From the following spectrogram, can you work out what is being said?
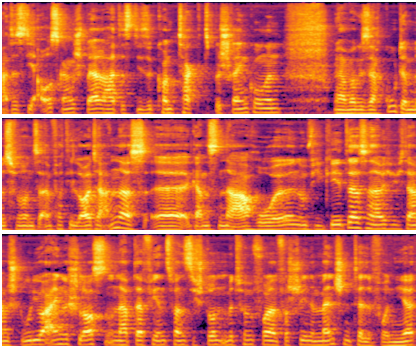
hat es die Ausgangssperre, hat es diese Kontaktbeschränkungen. Und dann haben wir gesagt, gut, dann müssen wir uns einfach die Leute anders äh, ganz nah holen. Und wie geht das? Dann habe ich mich da im Studio eingeschlossen und habe da 24 Stunden mit 500 verschiedenen Menschen telefoniert.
